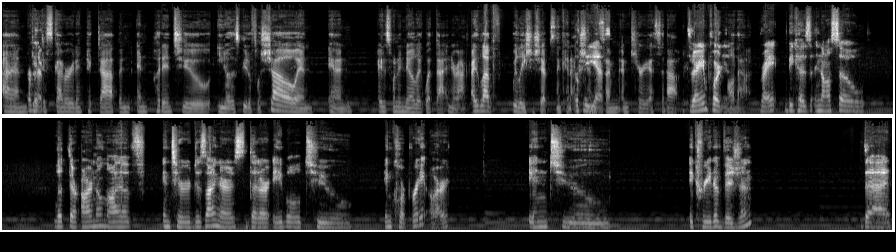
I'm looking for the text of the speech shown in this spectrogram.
um, okay. get discovered and picked up and and put into you know this beautiful show? And and I just want to know like what that interact. I love relationships and connections. Okay, yes. I'm I'm curious about. It's very important, all that, right? Because and also, look, there aren't a lot of interior designers that are able to incorporate art into a creative vision that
